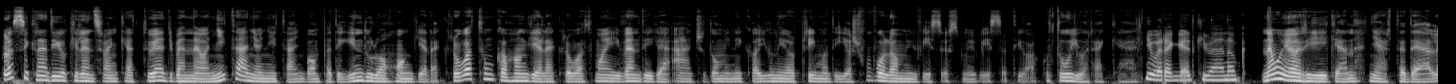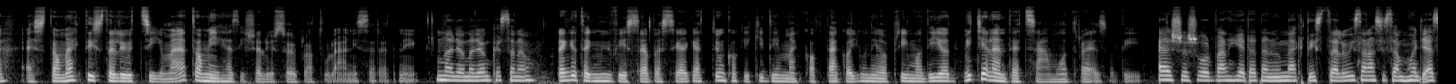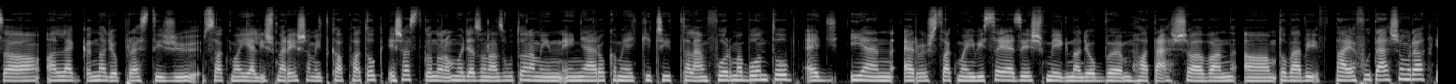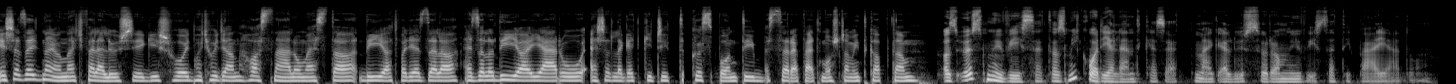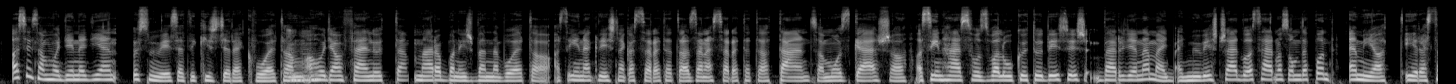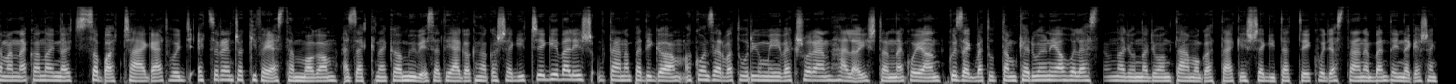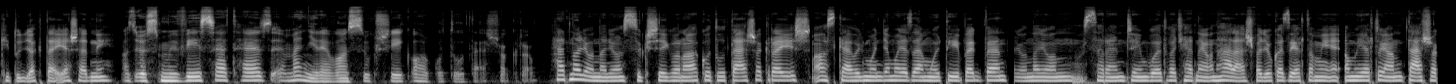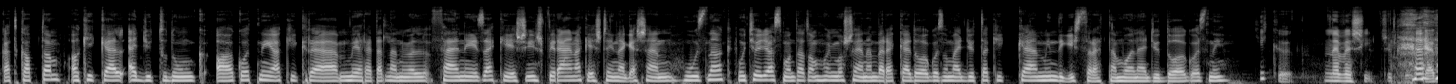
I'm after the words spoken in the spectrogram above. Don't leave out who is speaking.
Speaker 1: Klasszik Rádió 92, egy benne a nyitány, a nyitányban pedig indul a hangjelek rovatunk. A hangjelek rovat mai vendége Ács Dominika, junior primadíjas fuvola művész, összművészeti alkotó. Jó reggel!
Speaker 2: Jó reggelt kívánok!
Speaker 1: Nem olyan régen nyerted el ezt a megtisztelő címet, amihez is először gratulálni szeretnék.
Speaker 2: Nagyon-nagyon köszönöm.
Speaker 1: Rengeteg művésszel beszélgettünk, akik idén megkapták a junior prima díjat. Mit jelentett számodra ez a díj?
Speaker 2: Elsősorban hihetetlenül megtisztelő, hiszen azt hiszem, hogy ez a, a legnagyobb legnagyobb presztízsű szakmai elismerés, amit kaphatok, és azt gondolom, hogy azon az úton, amin én járok, ami egy kicsit talán formabontóbb, egy ilyen erős szakmai visszajelzés még nagyobb hatással van a további pályafutásomra, és ez egy nagyon nagy felelősség is, hogy, hogy hogyan használom ezt a díjat, vagy ezzel a, ezzel a díjjal járó esetleg egy kicsit központibb szerepet most, amit kaptam.
Speaker 1: Az összművészet az mikor jelentkezett meg először a művészeti pályádon?
Speaker 2: Azt hiszem, hogy én egy ilyen összművészeti kisgyerek voltam. Uh-huh. Ahogyan felnőttem, már abban is benne volt az éneklésnek a szeretete, a zene szeretete, a tánc, a mozgás, a, a színházhoz való kötődés, és bár ugye nem egy, egy művészcsádból származom, de pont emiatt éreztem ennek a nagy-nagy szabadságát, hogy egyszerűen csak kifejeztem magam ezeknek a művészeti ágaknak a segítségével, és utána pedig a, a konzervatórium évek során, hála Istennek, olyan közegbe tudtam kerülni, ahol ezt nagyon-nagyon támogatták és segítették, hogy aztán ebben ténylegesen ki tudjak teljesedni.
Speaker 1: Az összművészethez mennyire van szükség alkotótársakra?
Speaker 2: Hát nagyon-nagyon szükség van alkotótársakra, és azt kell, hogy mondjam, hogy az elmúlt években nagyon-nagyon szerencsém volt, vagy hát nagyon hálás vagyok azért, ami, amiért olyan társakat kaptam, akikkel együtt tudunk alkotni, akikre mérhetetlenül felnézek és inspirálnak, és ténylegesen húznak. Úgyhogy azt mondhatom, hogy most olyan emberekkel dolgozom együtt, akikkel mindig is szerettem volna együtt dolgozni.
Speaker 1: Kik ők? Nevesítsük őket.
